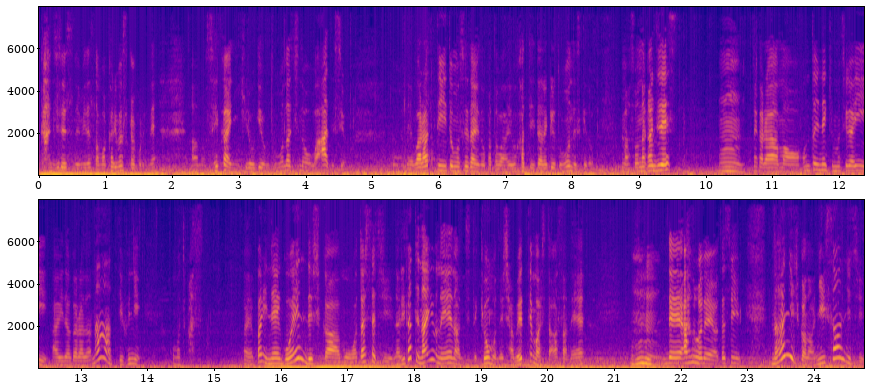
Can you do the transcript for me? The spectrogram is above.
感じですね。皆さん分かりますか？これね。あの世界に広げよう。友達の輪ですよ。もうね笑っていいとも世代の方は分かっていただけると思うんですけど。まあそんな感じです。うん。だからまあ本当にね気持ちがいい間柄だなっていうふうに思ってます。やっぱりねご縁でしかもう私たち成り立ってないよねなんて言って今日もね喋ってました朝ね。うん。であのね私何日かな？23日？い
